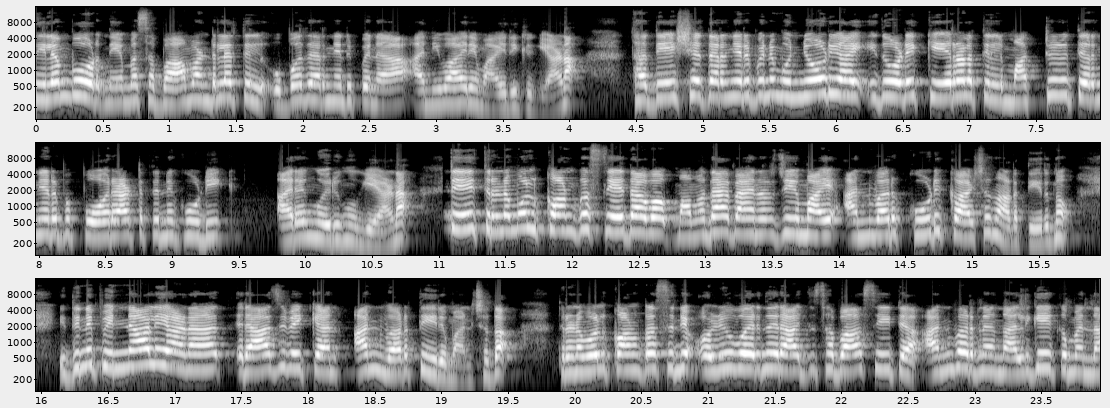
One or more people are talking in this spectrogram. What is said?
നിലമ്പൂർ നിയമസഭാ മണ്ഡലത്തിൽ ഉപതെരഞ്ഞെടുപ്പിന് അനിവാര്യമായിരിക്കുകയാണ്. തദ്ദേശീയ തെരഞ്ഞെടുപ്പിന് മുന്നോടിയായി ഇതോടെ കേരളത്തിൽ മറ്റൊരു തെരഞ്ഞെടുപ്പ് പോരാട്ടത്തിന് കൂടി അരങ്ങൊരുങ്ങുകയാണ്. നേരത്തെ തൃണമൂൽ കോൺഗ്രസ് നേതാവ് മമതാ ബാനർജിയുമായി അൻവർ കൂടിക്കാഴ്ച നടത്തിയിരുന്നു. ഇതിന് പിന്നാലെയാണ് രാജിവെക്കാൻ അൻവർ തീരുമാനിച്ചത്. തൃണമൂൽ കോൺഗ്രസിന്റെ ഒഴിവ് വരുന്ന രാജ്യസഭാ സീറ്റ് അൻവറിന് നൽകിയേക്കുമെന്ന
